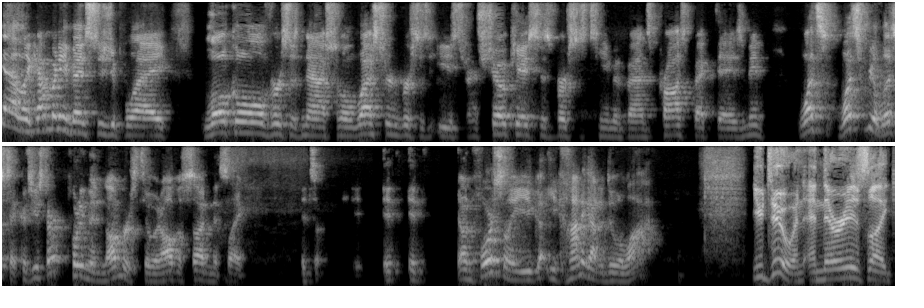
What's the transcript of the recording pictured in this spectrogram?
Yeah, like how many events did you play? Local versus national, Western versus Eastern, showcases versus team events, prospect days. I mean, what's what's realistic? Because you start putting the numbers to it, all of a sudden it's like, it's it it. Unfortunately, you got you kind of got to do a lot. You do, and and there is like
